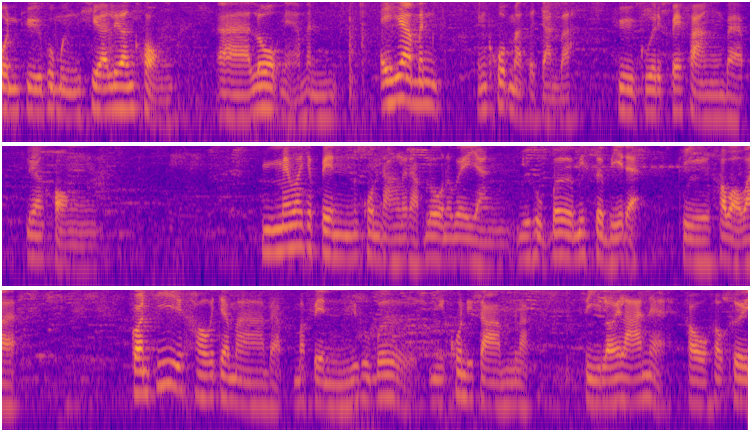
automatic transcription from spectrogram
คนคือพวกมึงเชื่อเรื่องของอ่าโลกเนี่ยมันไอ้เหี้ยมันมันโคตรมหัศจรรย์ปะคือกูไปฟังแบบเรื่องของ ไม่ว่าจะเป็นคนดังระดับโลกนะเว้ยอย่างยูทูบเบอร์มิสเตอร์บีอะคือเขาบอกว่า ก่อนที่เขาจะมาแบบมาเป็นยูทูบเบอร์มีคนที่ตามหลัก 400 ล้านเนี่ยเขาเขาเคย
